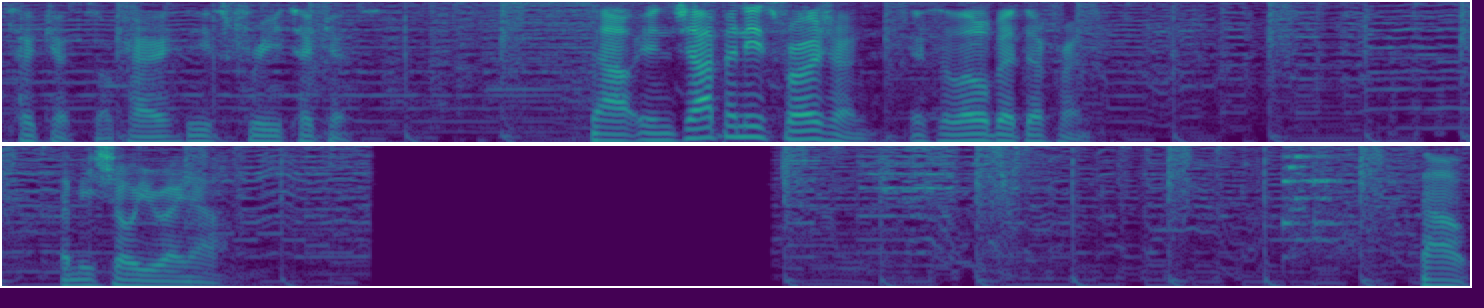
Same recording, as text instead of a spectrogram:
tickets, okay? These free tickets. Now, in Japanese version, it's a little bit different. Let me show you right now. Now,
